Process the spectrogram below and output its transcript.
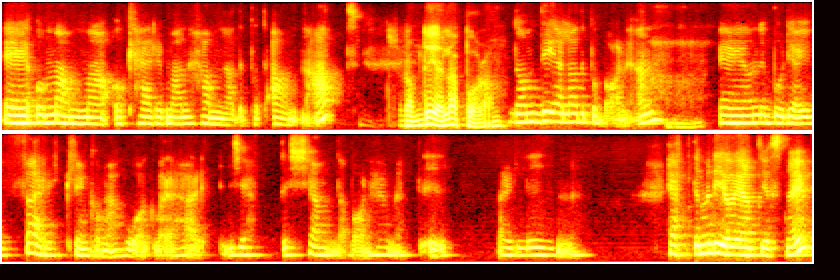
Eh, och mamma och Herman hamnade på ett annat. Så de delade på dem? De delade på barnen. Mm. Eh, och nu borde jag ju verkligen komma ihåg vad det här jättekända barnhemmet i Berlin hette, men det gör jag inte just nu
